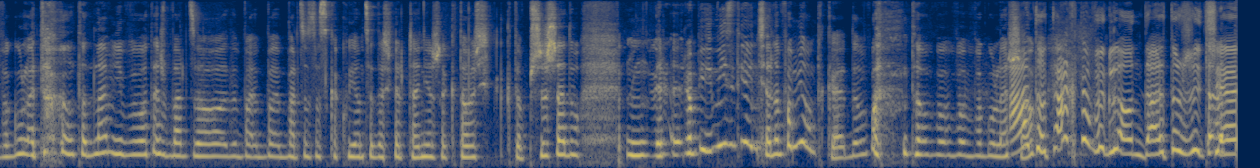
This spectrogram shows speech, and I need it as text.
W ogóle to, to dla mnie było też bardzo, bardzo zaskakujące doświadczenie, że ktoś, kto przyszedł, mm, robi mi zdjęcia na pamiątkę. No, to w, ogóle szok. A, to tak to wygląda, to życie. Ta,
